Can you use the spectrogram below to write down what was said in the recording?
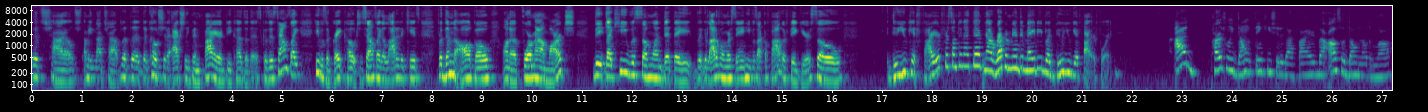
the child i mean not child but the the coach should have actually been fired because of this. Because it sounds like he was a great coach. It sounds like a lot of the kids for them to all go on a four mile march the like he was someone that they a lot of them were saying he was like a father figure. So do you get fired for something like that? Now reprimanded maybe but do you get fired for it? I personally don't think he should have got fired but i also don't know the law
